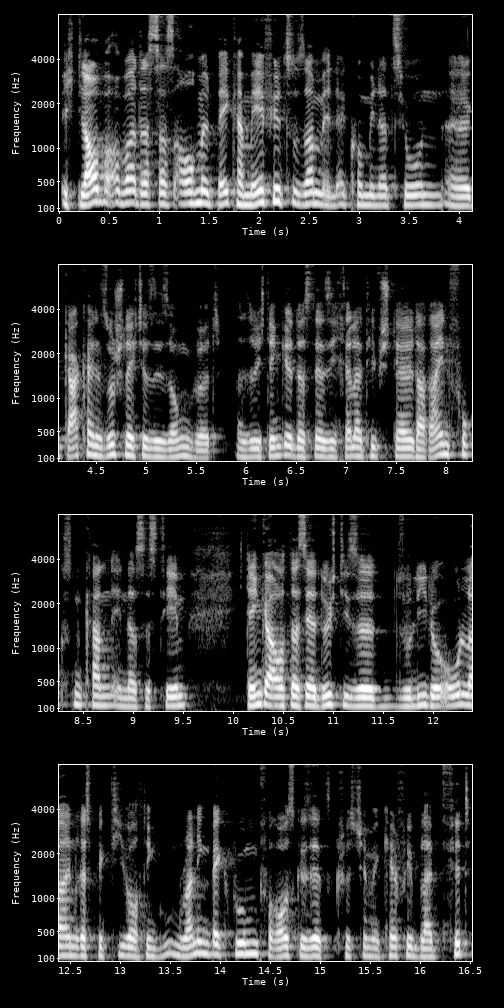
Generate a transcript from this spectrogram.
ich glaube aber, dass das auch mit Baker Mayfield zusammen in der Kombination äh, gar keine so schlechte Saison wird. Also ich denke, dass der sich relativ schnell da reinfuchsen kann in das System. Ich denke auch, dass er durch diese solide O-Line, respektive auch den guten Running Back Room, vorausgesetzt Christian McCaffrey bleibt fit,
